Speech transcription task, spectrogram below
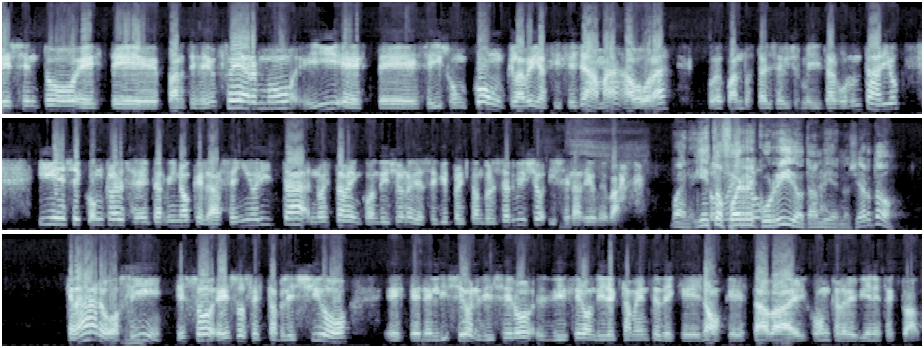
presentó este, partes de enfermo y este, se hizo un cónclave, así se llama ahora, cu- cuando está el servicio militar voluntario, y en ese cónclave se determinó que la señorita no estaba en condiciones de seguir prestando el servicio y se la dio de baja. Bueno, y esto Todo fue esto- recurrido también, ¿no es cierto? Claro, sí, eso eso se estableció este, en el liceo, en el liceo dijeron directamente de que no, que estaba el cónclave bien efectuado.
